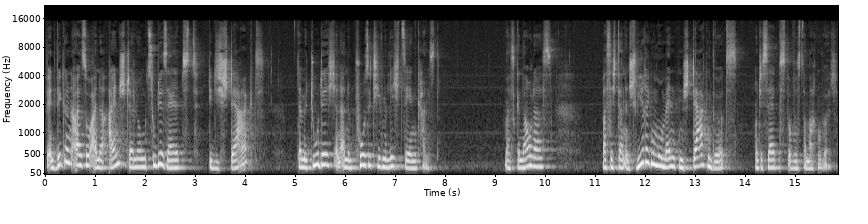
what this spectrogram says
Wir entwickeln also eine Einstellung zu dir selbst, die dich stärkt, damit du dich in einem positiven Licht sehen kannst. Ist genau das, was sich dann in schwierigen Momenten stärken wird und dich selbstbewusster machen wird.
